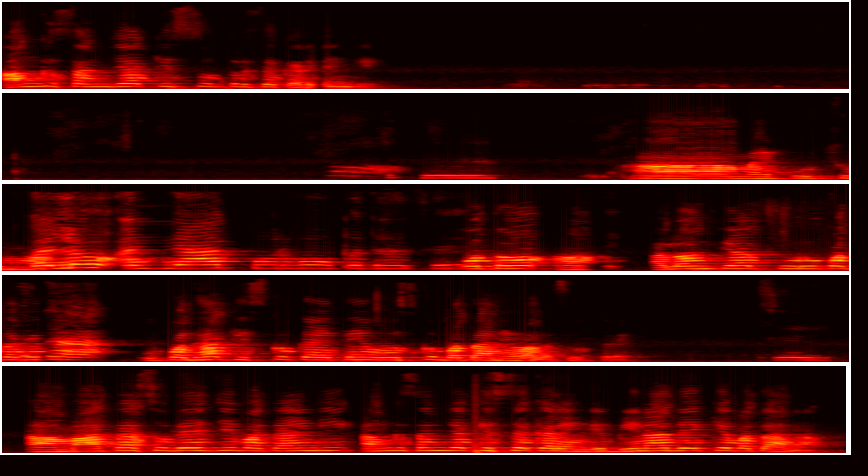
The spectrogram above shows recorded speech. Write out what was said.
अंग संज्ञा किस सूत्र से करेंगे? हम्म। हाँ मैं पूछूँ हेलो अन्यात पूर्व उपधा से। वो तो अ, अलोन्त्यात पूर्व उपधा के उपधा। उपधा किसको कहते हैं उसको बताने वाला सूत्र है। जी। आ, माता सुदेश जी बताएँगी अंग संज्ञा किससे करेंगे? बिना देख के बताना।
